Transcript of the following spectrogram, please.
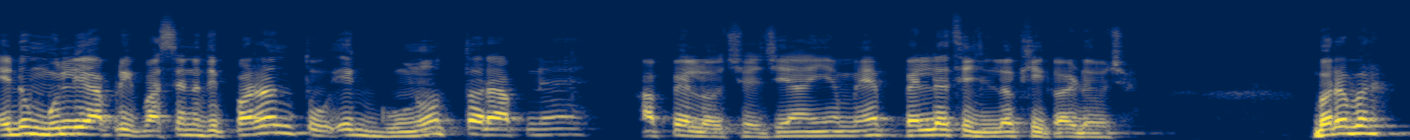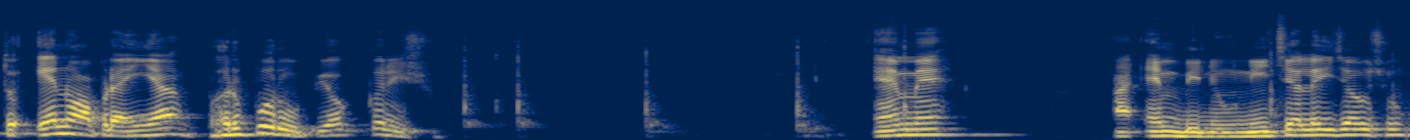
એનું મૂલ્ય આપણી પાસે નથી, પરંતુ એક ગુણોત્તર આપને આપેલો છે, જે અહીંયા મેં પહેલેથી જ લખી કાઢ્યો છે. બરાબર? તો એનો આપણે અહીંયા ભરપૂર ઉપયોગ કરીશું. એમ એ આ એમ બીને હું નીચે લઈ જાઉં છું.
